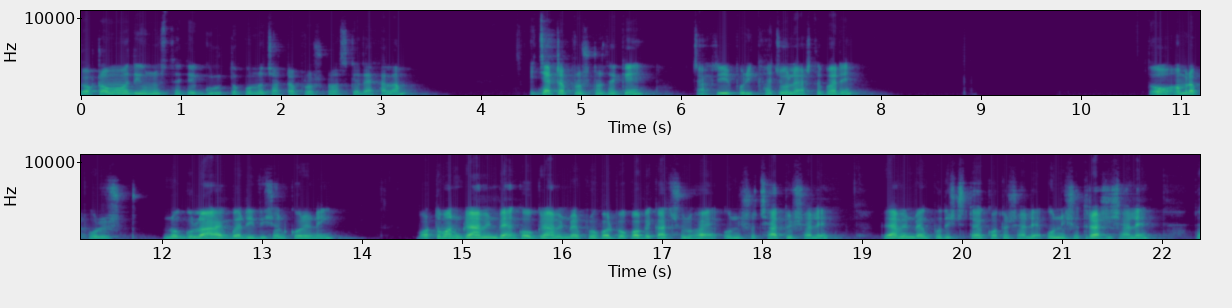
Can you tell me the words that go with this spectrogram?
ডক্টর মোহাম্মদ ইউনুস থেকে গুরুত্বপূর্ণ চারটা প্রশ্ন আজকে দেখালাম। এই চারটা প্রশ্ন থেকে চাকরির পরীক্ষায় চলে আসতে পারে। তো আমরা প্রশ্নগুলো আরেকবার রিভিশন করে নেই। বর্তমান গ্রামীণ ব্যাংক ও গ্রামীণ ব্যাংক প্রকল্প কবে কাজ শুরু হয়? উনিশশো ছিয়াত্তর সালে। গ্রামীণ ব্যাংক প্রতিষ্ঠিত হয় কত সালে? উনিশশো তিরাশি সালে। দু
